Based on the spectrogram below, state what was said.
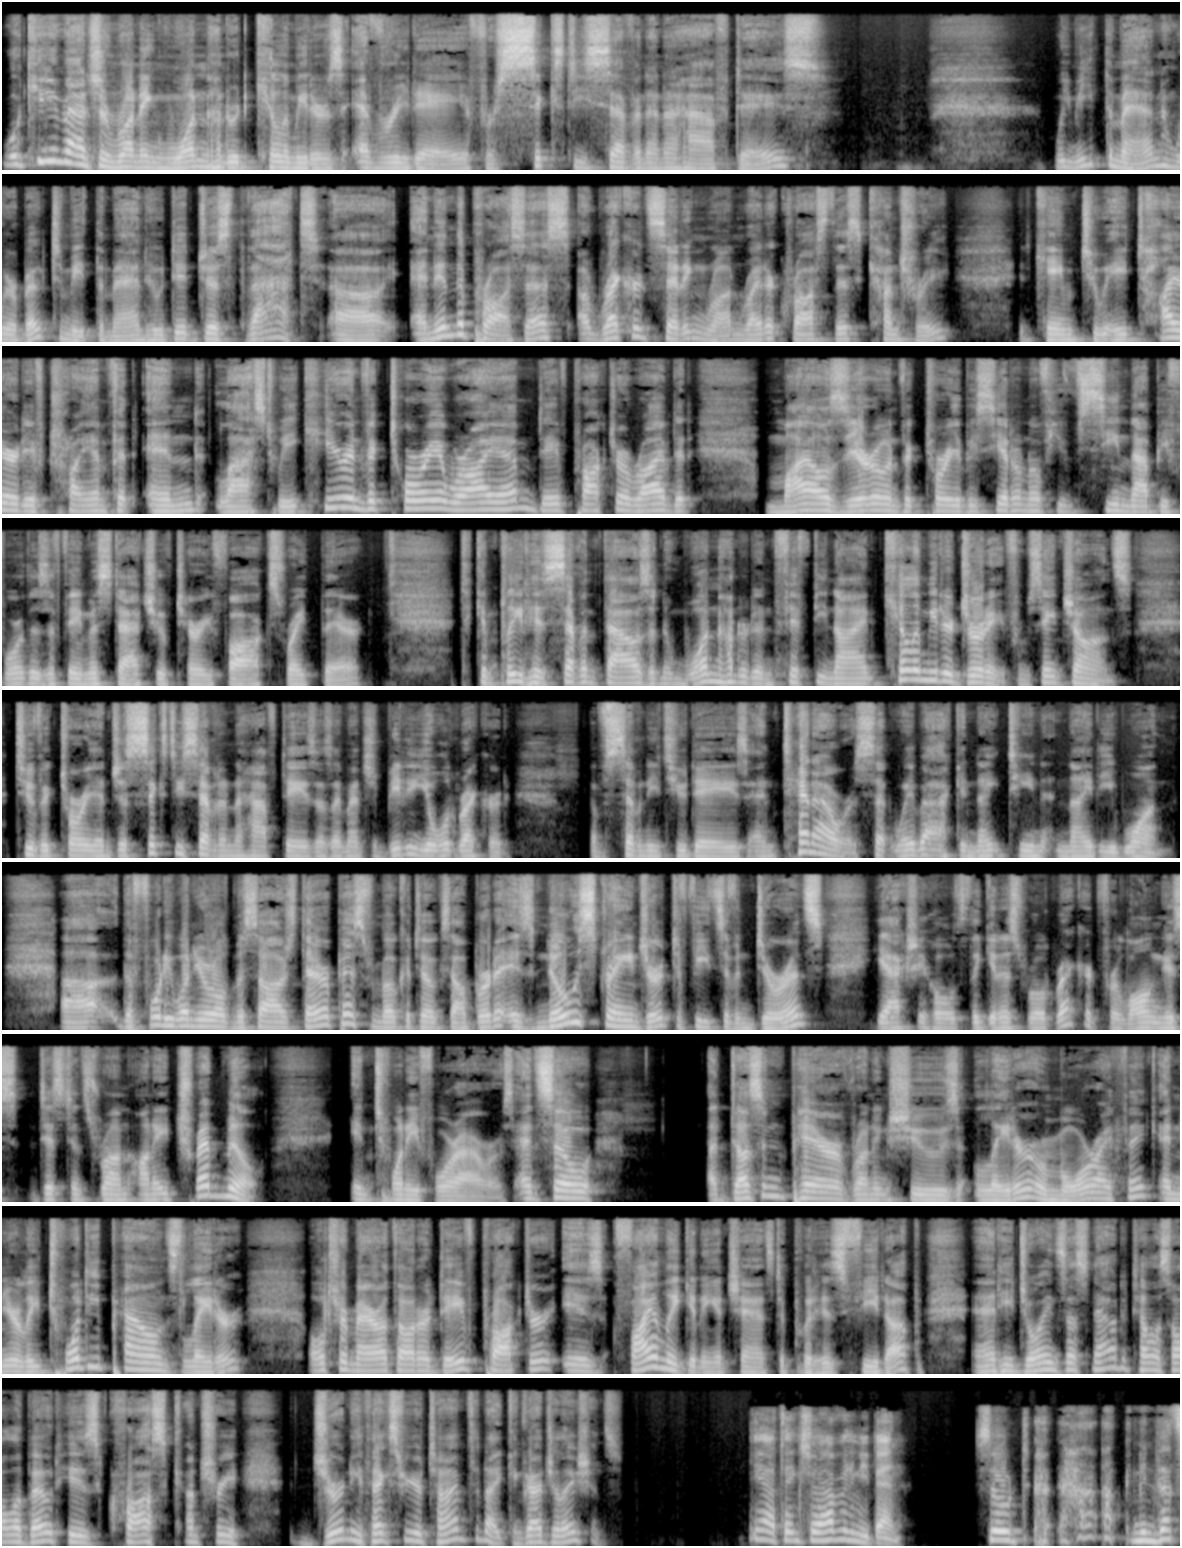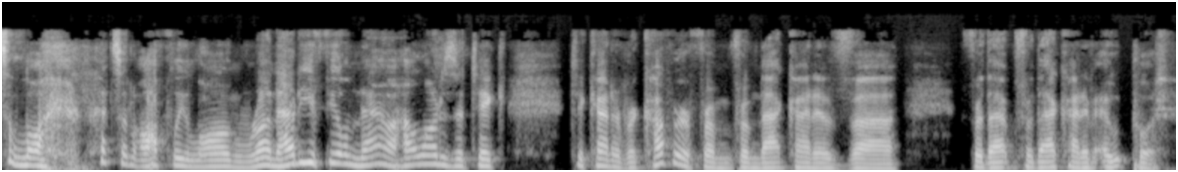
Well, can you imagine running 100 kilometers every day for 67 and a half days? We meet the man. We're about to meet the man who did just that. Uh, and in the process, a record setting run right across this country. It came to a tired, if triumphant end last week. Here in Victoria, where I am, Dave Proctor arrived at mile zero in Victoria, BC. I don't know if you've seen that before. There's a famous statue of Terry Fox right there to complete his 7,159 kilometer journey from St. John's to Victoria in just 67 and a half days, as I mentioned, beating the old record of 72 days and 10 hours set way back in 1991. Uh, the 41 year old massage therapist from Okotoks, Alberta, is no stranger to feats of endurance. He actually holds the Guinness World Record for longest distance run on a treadmill in 24 hours. And so, a dozen pair of running shoes later or more, I think, and nearly 20 pounds later, ultramarathoner Dave Proctor is finally getting a chance to put his feet up. And he joins us now to tell us all about his cross country journey. Thanks for your time tonight. Congratulations. Yeah, thanks for having me, Ben. So, I mean, that's a long, that's an awfully long run. How do you feel now? How long does it take to kind of recover from from that kind of uh, for that for that kind of output?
